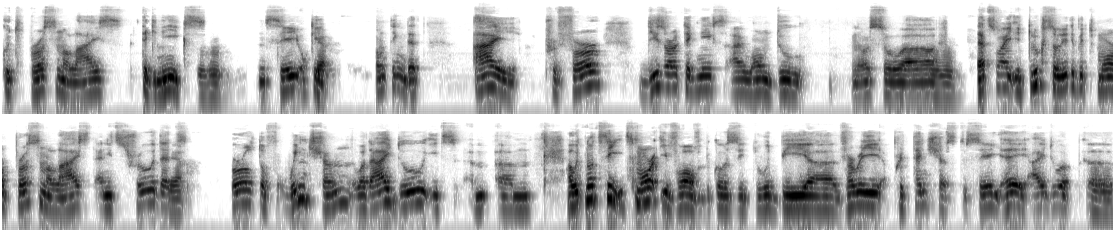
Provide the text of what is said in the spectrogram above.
could personalize techniques mm-hmm. and say okay yeah. something that i prefer these are techniques i won't do you know so uh, mm-hmm. that's why it looks a little bit more personalized and it's true that yeah. world of wing chun what i do it's um, um, i would not say it's more evolved because it would be uh, very pretentious to say hey i do a, uh,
